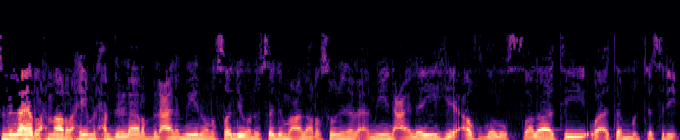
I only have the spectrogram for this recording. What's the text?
بسم الله الرحمن الرحيم. الحمد لله رب العالمين ونصلي ونسلم على رسولنا الأمين عليه أفضل الصلاة وأتم التسليم.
